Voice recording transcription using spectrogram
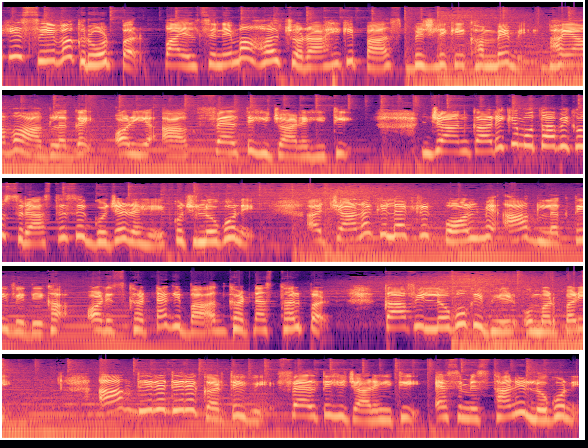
के सेवक रोड पर पायल सिनेमा हॉल चौराहे के पास बिजली के खंभे में भयावह आग लग गई और यह आग फैलते ही जा रही थी। जानकारी के मुताबिक उस रास्ते से गुजर रहे कुछ लोगों ने अचानक इलेक्ट्रिक पोल में आग लगते हुए देखा और इस घटना के बाद घटना स्थल पर काफ़ी लोगों की भीड़ उमड़ पड़ी। आग धीरे धीरे करते हुए फैलती ही जा रही थी। ऐसे में स्थानीय लोगों ने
